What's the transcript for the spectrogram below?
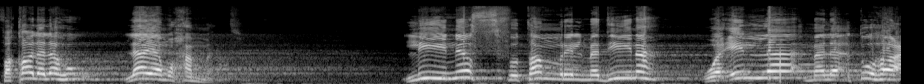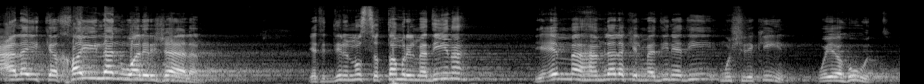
فقال له لا يا محمد لي نصف تمر المدينة وإلا ملأتها عليك خيلا ورجالا. يا تديني نص التمر المدينة؟ يا إما هملا لك المدينة دي مشركين ويهود.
